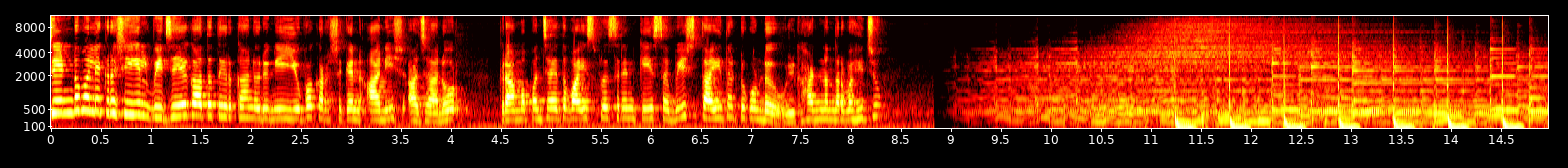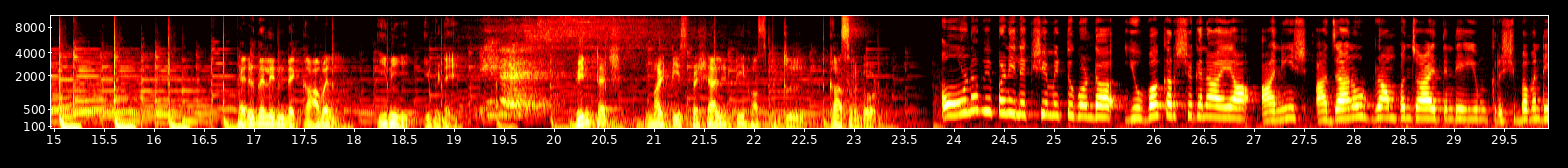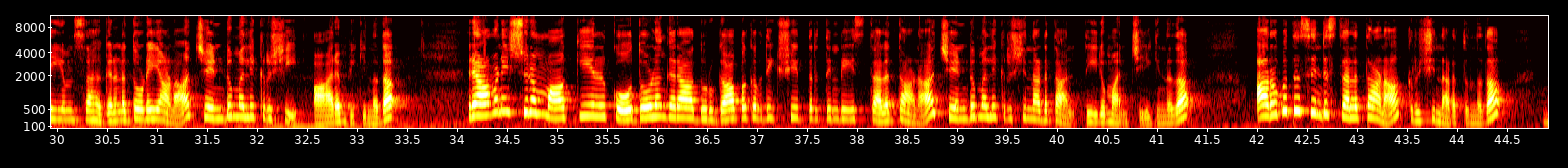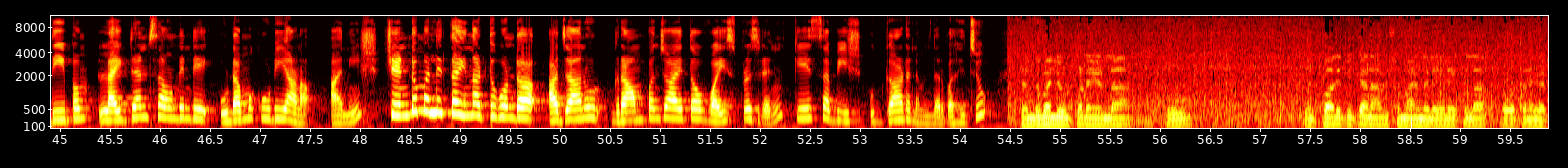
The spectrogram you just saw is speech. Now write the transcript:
ചെണ്ടുമല്ലി കൃഷിയിൽ വിജയഗാഥ തീർക്കാൻ ഒരുങ്ങി യുവ കർഷകൻ അനീഷ് അജാനൂർ. ഗ്രാമപഞ്ചായത്ത് വൈസ് പ്രസിഡന്റ് കെ സബീഷ് തൈ നട്ടുകൊണ്ട് ഉദ്ഘാടനം നിർവഹിച്ചു. കരുതലിന്റെ കാവൽ ഇനി ഇവിടെ. Wintouch multi speciality hospital Kasaragod. ഓണവിപണി ലക്ഷ്യമിട്ടുകൊണ്ട് യുവ കർഷകനായ അനീഷ് അജാനൂർ ഗ്രാമപഞ്ചായത്തിന്റെയും കൃഷിഭവന്റെയും സഹകരണത്തോടെയാണ് ചെണ്ടുമല്ലി കൃഷി ആരംഭിക്കുന്നത്. രാവണേശ്വരം മാക്കിയൽ കോതോളങ്കര ദുർഗാഭഗവതി ക്ഷേത്രത്തിന്റെ സ്ഥലത്താണ് ചെണ്ടുമല്ലി കൃഷി നടത്താൻ തീരുമാനിച്ചിരിക്കുന്നത്. അറുപത് സെന്റ് സ്ഥലത്താണ് കൃഷി നടത്തുന്നത്. ദീപം ലൈറ്റ് ആൻഡ് സൗണ്ടിന്റെ ഉടമ കൂടിയാണ് അനീഷ്. ചെണ്ടുമല്ലി തൈ നട്ടുകൊണ്ട് അജാനൂർ ഗ്രാമപഞ്ചായത്ത് വൈസ് പ്രസിഡന്റ് കെ സബീഷ് ഉദ്ഘാടനം നിർവഹിച്ചു. ചെണ്ടുമല്ലി ഉൾപ്പെടെയുള്ള പൂ ഉൽപ്പാദിപ്പിക്കാൻ ആവശ്യമായ നിലയിലേക്കുള്ള പ്രവർത്തനങ്ങൾ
